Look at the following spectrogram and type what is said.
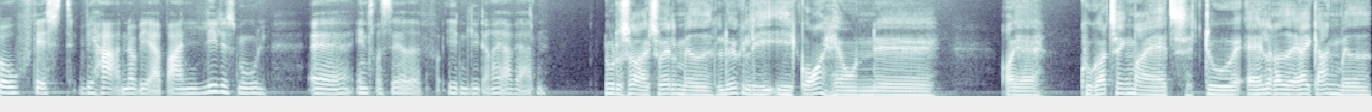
bogfest, vi har, når vi er bare en lille smule øh, interesseret i den litterære verden. Nu er du så aktuel med Lykkelig i Gårdhaven, øh, og jeg kunne godt tænke mig, at du allerede er i gang med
